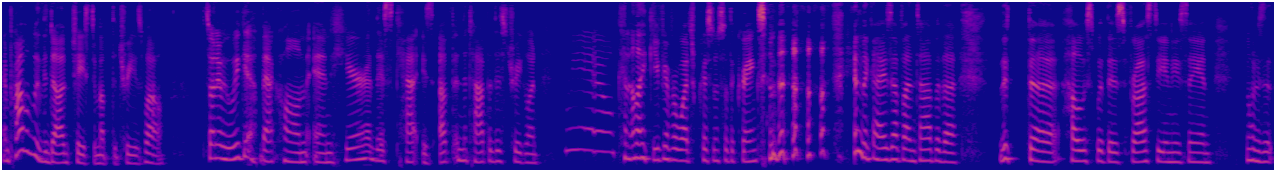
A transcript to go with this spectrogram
And probably the dog chased him up the tree as well. So anyway, we get back home and here this cat is up in the top of this tree going, kind of like if you ever watched Christmas with the Cranks, and the guy's up on top of the the, the house with his frosty, and he's saying, what is it?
